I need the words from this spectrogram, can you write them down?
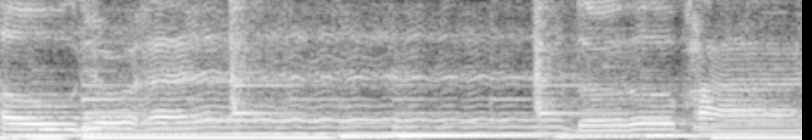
Hold your head up high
